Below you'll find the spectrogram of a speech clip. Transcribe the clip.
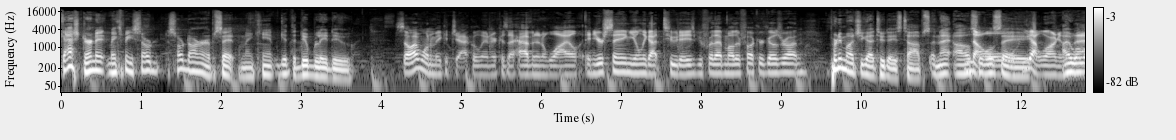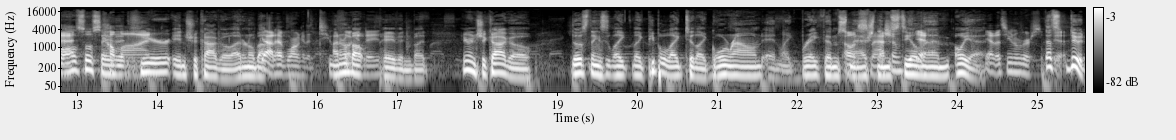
Gosh darn it, makes me so so darn upset when I can't get the doobly doo. So I want to make a jack o' lantern because I haven't in a while. And you're saying you only got two days before that motherfucker goes rotten? Pretty much, you got two days tops, and I also will say you got longer than I will that. also say Come that on. here in Chicago, I don't know You about gotta have longer than two I don't know about days. Haven, but here in Chicago, those things like like people like to like go around and like break them, Oh, smash, them, them, 'em? steal Yeah. them. Oh yeah, Yeah, that's universal. that's yeah. dude,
